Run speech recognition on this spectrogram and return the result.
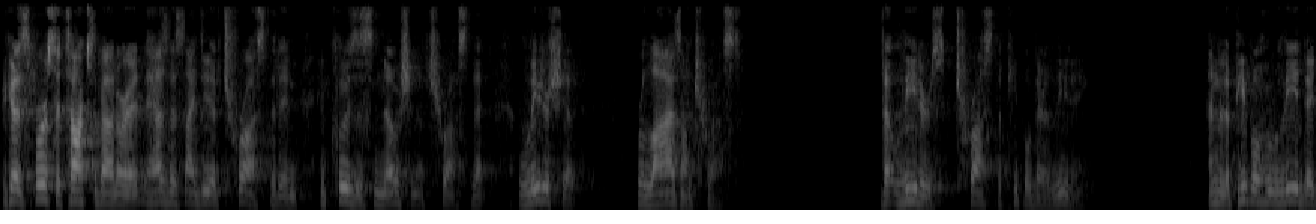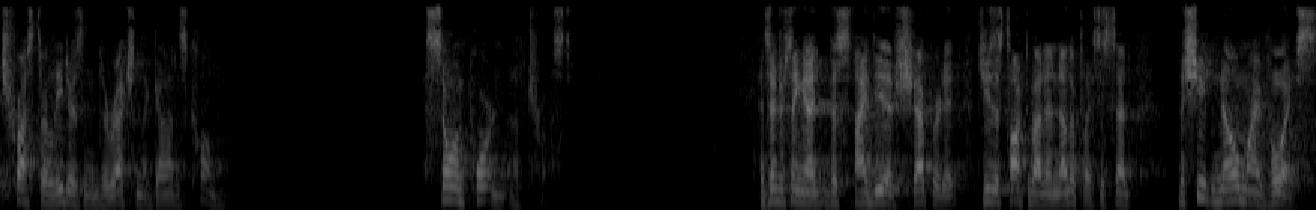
Because first it talks about, or it has this idea of trust, that includes this notion of trust, that leadership relies on trust. That leaders trust the people they're leading. And that the people who lead, they trust their leaders in the direction that God has called them It's so important of trust. It's interesting, uh, this idea of shepherd, it, Jesus talked about it in another place. He said, The sheep know my voice.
